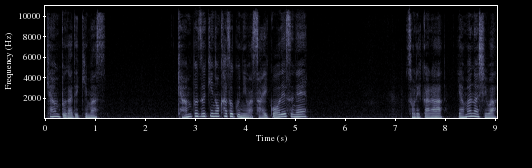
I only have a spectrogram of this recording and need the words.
キャンプができます。キャンプ好きの家族には最高ですね。それから山梨は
